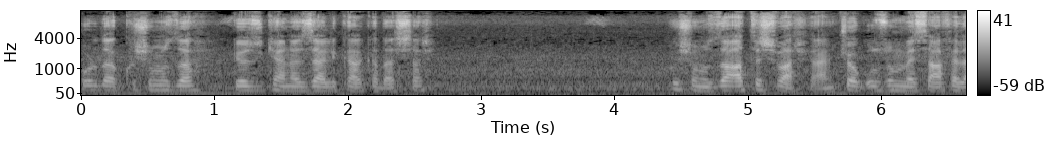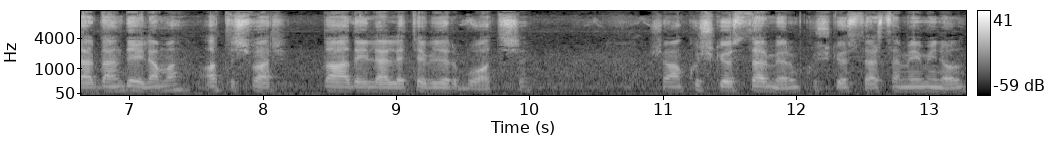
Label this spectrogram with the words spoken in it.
Burada kuşumuzda gözüken özellik arkadaşlar. Kuşumuzda atış var. Yani çok uzun mesafelerden değil ama atış var. Daha da ilerletebilir bu atışı. Şu an kuş göstermiyorum. Kuş göstersem emin olun.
